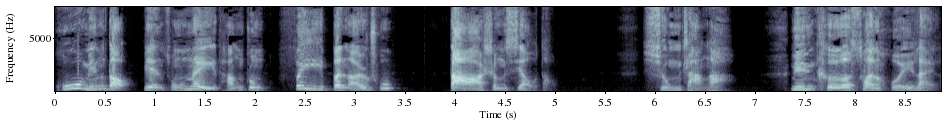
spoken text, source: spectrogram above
胡明道便从内堂中飞奔而出，大声笑道：“兄长啊，您可算回来了，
